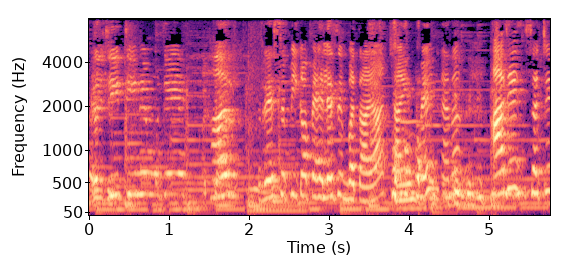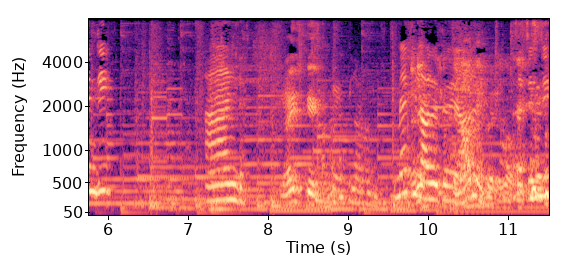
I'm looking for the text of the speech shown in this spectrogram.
दलजीत जी ने मुझे हर रेसिपी का पहले से बताया टाइम पे है ना? आ जाए Sachin ji. And nice cake मैं खिला देते हैं यार। सचिन जी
